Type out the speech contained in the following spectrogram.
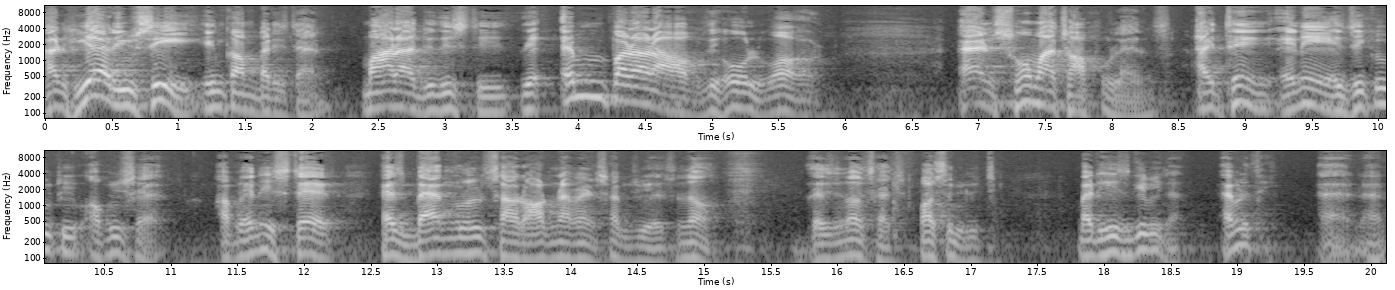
And here you see, in comparison, Maharaj the emperor of the whole world, and so much opulence. I think any executive officer of any state has bangles or ornaments of jewels. No, there is no such possibility. But he is giving up everything and, and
